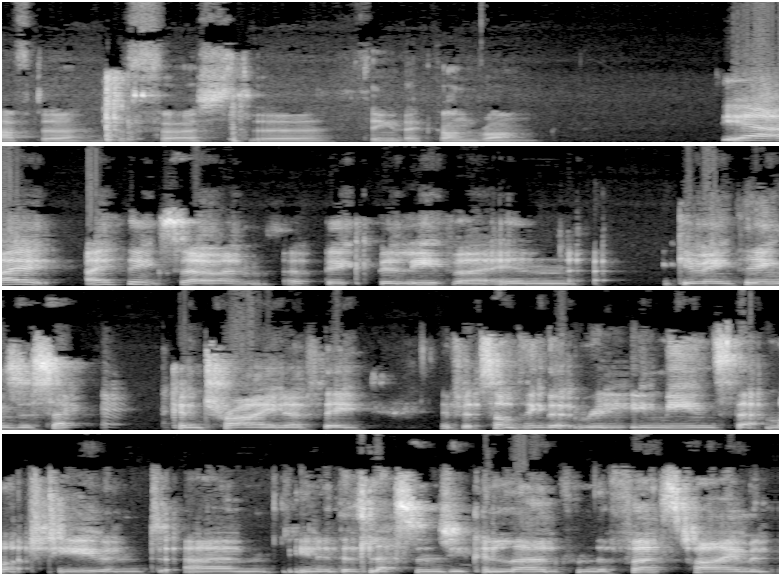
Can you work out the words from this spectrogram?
after the first thing that gone wrong. Yeah, I, I think so. I'm a big believer in giving things a second try. You know, if they if it's something that really means that much to you, and um, you know, there's lessons you can learn from the first time, and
